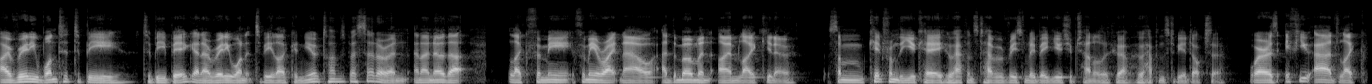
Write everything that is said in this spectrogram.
I really want it to be to be big, and I really want it to be like a New York Times bestseller, and and I know that like for me for me right now at the moment i'm like you know some kid from the uk who happens to have a reasonably big youtube channel who, who happens to be a doctor. Whereas if you add like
